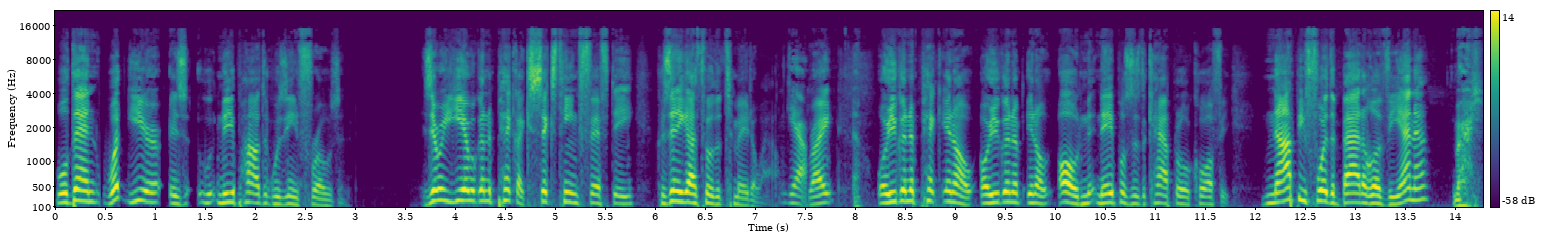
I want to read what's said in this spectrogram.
Well, then what year is Neapolitan cuisine frozen? Is there a year we're going to pick like 1650? Because then you got to throw the tomato out. Yeah. Right? Or you're going to pick, you know, or you're going to, you know, oh, N- Naples is the capital of coffee. Not before the Battle of Vienna. Right.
